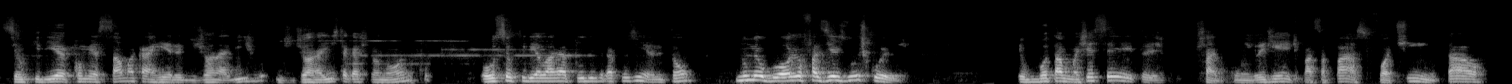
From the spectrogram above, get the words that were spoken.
Se eu queria começar uma carreira de jornalismo, de jornalista gastronômico, ou se eu queria largar tudo e virar cozinheiro. Então, no meu blog eu fazia as duas coisas. Eu botava umas receitas, sabe, com ingrediente, passo a passo, fotinho, tal.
